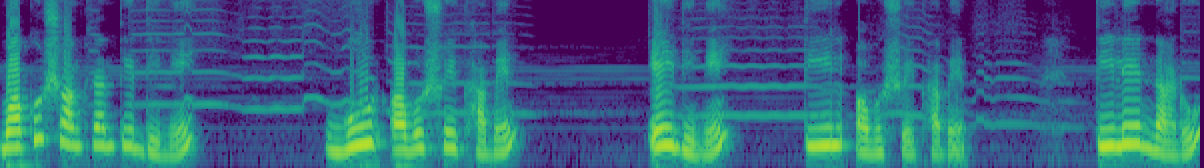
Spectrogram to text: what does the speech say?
মকর সংক্রান্তির দিনে গুড় অবশ্যই খাবেন। এই দিনে তিল অবশ্যই খাবেন। তিলের নাড়ু,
